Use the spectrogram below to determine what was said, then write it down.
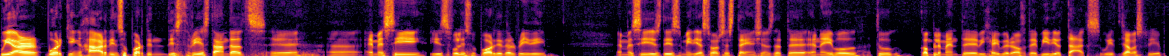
we are working hard in supporting these three standards. Uh, uh, MSE is fully supported already. MSE is these media source extensions that uh, enable to complement the behavior of the video tags with JavaScript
